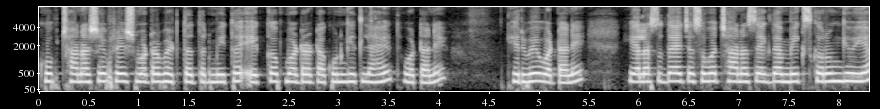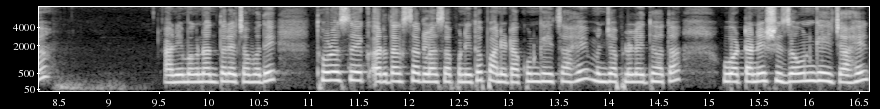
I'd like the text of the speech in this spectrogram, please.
खूप छान असे फ्रेश मटर भेटतात. तर मी इथं एक कप मटर टाकून घेतले आहेत वटाणे हिरवे वटाणे. यालासुद्धा याच्यासोबत छान असं एकदा मिक्स करून घेऊया. आणि मग नंतर याच्यामध्ये थोडंसं एक अर्धासा ग्लास आपण इथं पाणी टाकून घ्यायचं आहे. म्हणजे आपल्याला इथं आता वटाणे शिजवून घ्यायचे आहेत.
